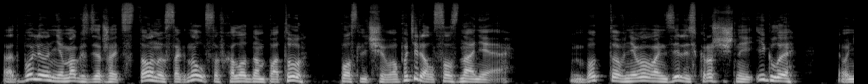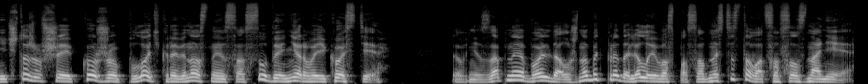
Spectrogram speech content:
От боли он не мог сдержать стон и согнулся в холодном поту, после чего потерял сознание. Будто в него вонзились крошечные иглы, уничтожившие кожу, плоть, кровеносные сосуды, нервы и кости. Внезапная боль, должно быть, преодолела его способность оставаться в сознании.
